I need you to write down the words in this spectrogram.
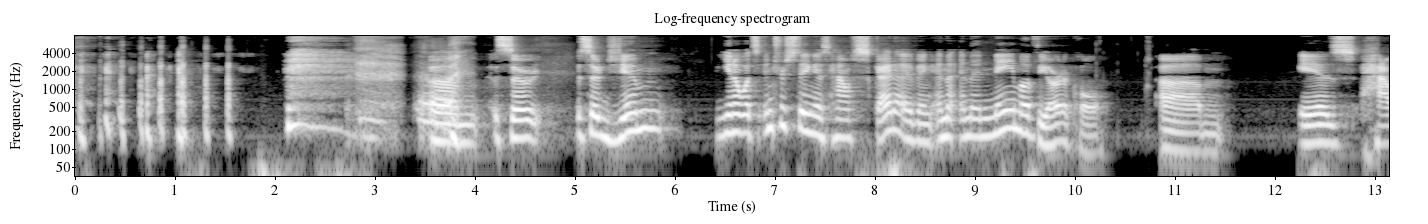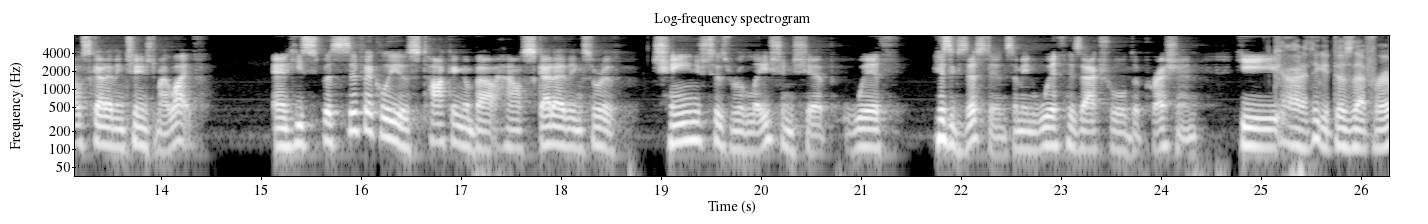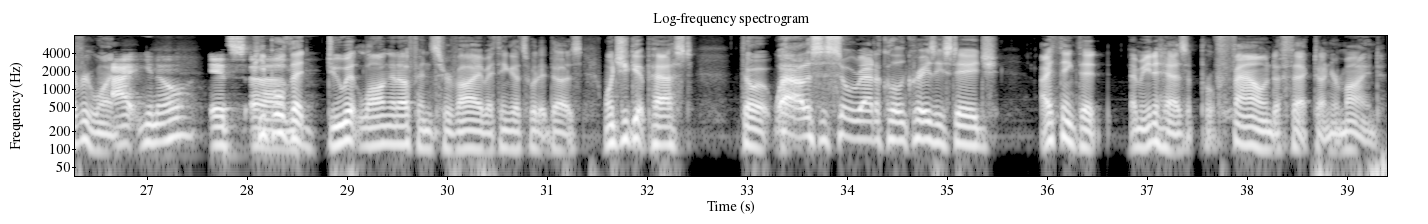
um, so so Jim, you know what's interesting is how skydiving and the and the name of the article um, is how skydiving changed my life. and he specifically is talking about how skydiving sort of changed his relationship with his existence. I mean, with his actual depression. He, God, I think it does that for everyone. I, you know, it's People um, that do it long enough and survive, I think that's what it does. Once you get past the wow, this is so radical and crazy stage, I think that I mean it has a profound effect on your mind.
